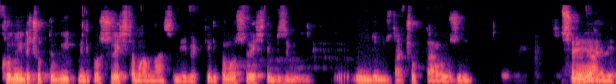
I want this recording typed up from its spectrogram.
konuyu da çok da büyütmedik. O süreç tamamlansın diye bekledik ama o süreç de bizim e, umduğumuzdan çok daha uzun sürüyor. Yani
